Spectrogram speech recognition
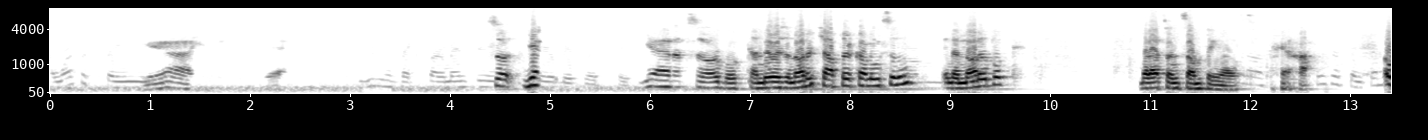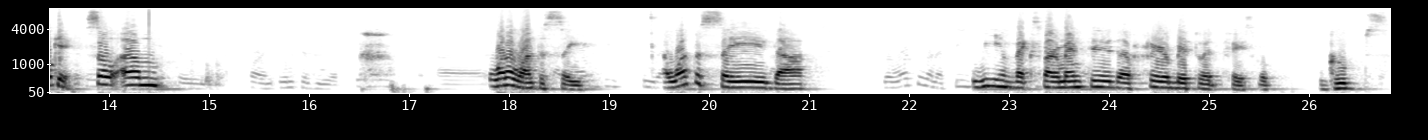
I want to say Yeah, Yeah. we have experimented So, a yeah. fair bit with Facebook. yeah, that's our book. And there's another chapter coming soon in another book, but that's on something else. It's interesting. Okay, so, um, for an interview, a student, uh, what I want to say, I want to say that they're working on a thesis we have experimented a fair bit with Facebook groups.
